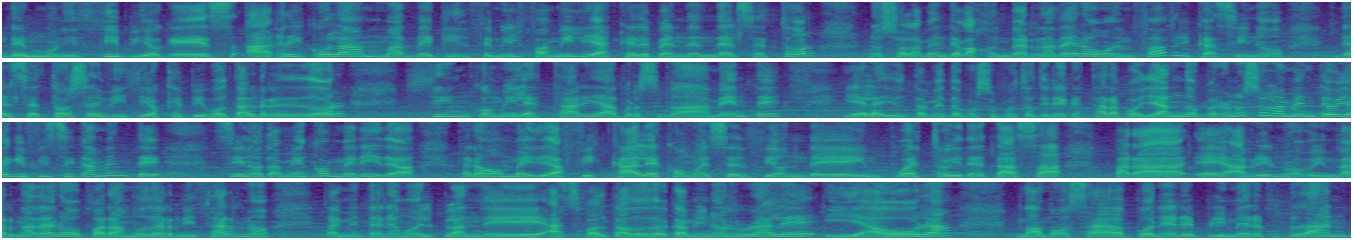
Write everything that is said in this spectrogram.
del municipio que es agrícola, más de 15.000 familias que dependen del sector, no solamente bajo invernadero o en fábricas, sino del sector servicios que pivota alrededor, 5.000 hectáreas aproximadamente, y el ayuntamiento, por supuesto, tiene que estar apoyando, pero no solamente hoy aquí físicamente, sino también con medidas. Tenemos medidas fiscales como exención de impuestos y de tasas para eh, abrir nuevos invernaderos, para modernizarnos. También tenemos el plan de asfaltado de caminos rurales y ahora vamos a poner el primer plan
